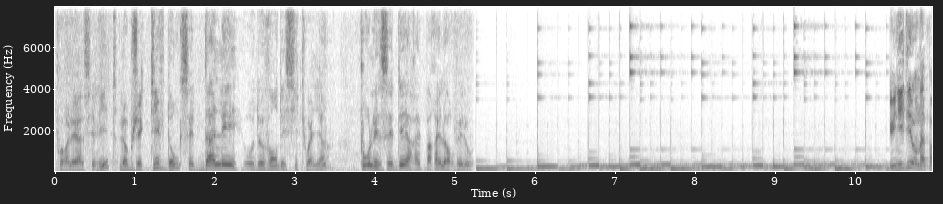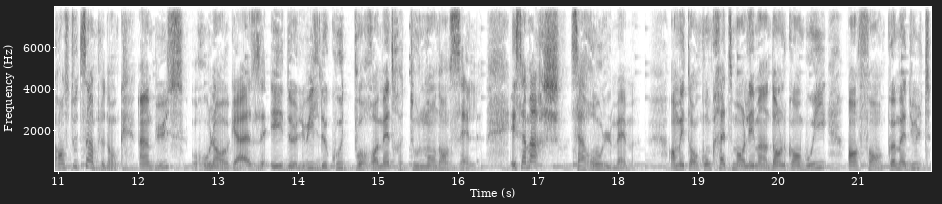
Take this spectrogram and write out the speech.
pour aller assez vite. L'objectif, donc, c'est d'aller au devant des citoyens pour les aider à réparer leur vélo. Une idée en apparence toute simple donc. Un bus, roulant au gaz, et de l'huile de coude pour remettre tout le monde en selle. Et ça marche, ça roule même. En mettant concrètement les mains dans le cambouis, enfants comme adultes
